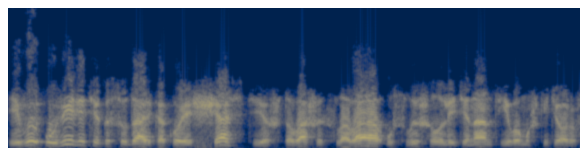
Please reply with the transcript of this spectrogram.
И вы увидите, государь, какое счастье, что ваши слова услышал лейтенант его мушкетеров.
